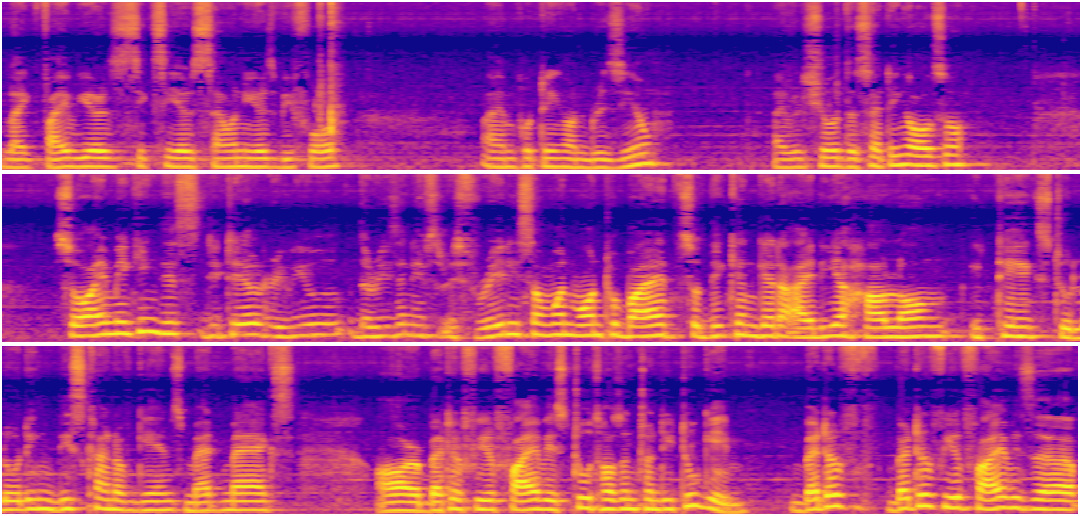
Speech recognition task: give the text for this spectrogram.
like 5 years 6 years 7 years before I am putting on resume I will show the setting also. So I'm making this detailed review. The reason is if really someone want to buy it so they can get an idea how long it takes to loading this kind of games Mad Max or Battlefield 5 is 2022 game. Battle Battlefield 5 is a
